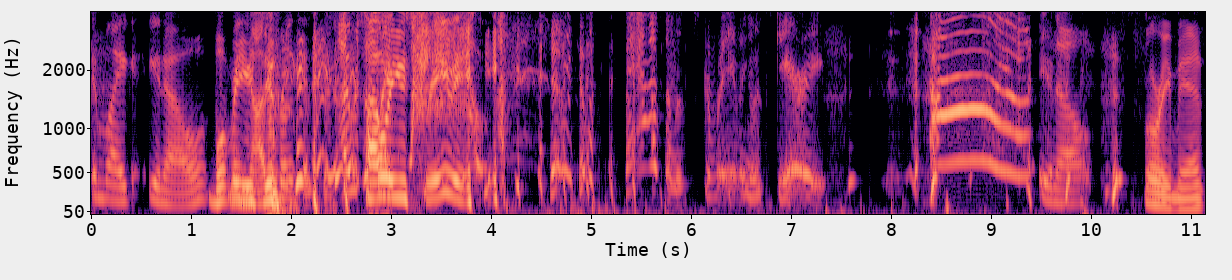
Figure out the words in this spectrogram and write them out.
I'm like, you know, What were you doing? supposed to scream? I was How like, were you screaming? it was fast. I was screaming. It was scary. ah! You know? Sorry, man.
